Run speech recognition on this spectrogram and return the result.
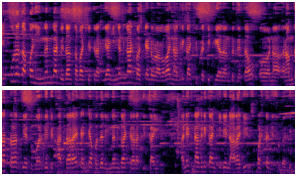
एकूणच आपण हिंगणघाट विधानसभा क्षेत्रातल्या हिंगणघाट बसस्टँडवर आलो आहे. नागरिकांची प्रतिक्रिया जाणून घेत आहोत ना रामदास तळस जे वर्धेचे खासदार आहे त्यांच्याबद्दल हिंगणघाट शहरातील काही अनेक नागरिकांची जे नाराजी स्पष्ट दिसून आलेली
